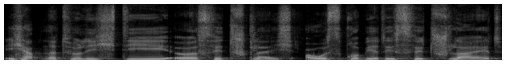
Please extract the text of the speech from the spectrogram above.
Ich habe natürlich die äh, Switch gleich ausprobiert, die Switch Lite,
